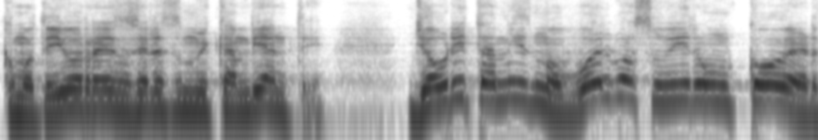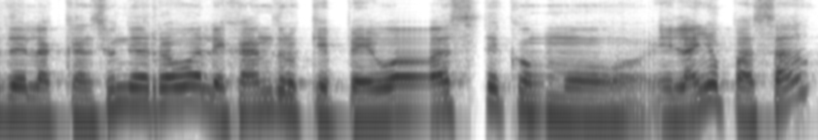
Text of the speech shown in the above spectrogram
como te digo, redes sociales es muy cambiante. Yo ahorita mismo vuelvo a subir un cover de la canción de Raúl Alejandro que pegó hace como el año pasado.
